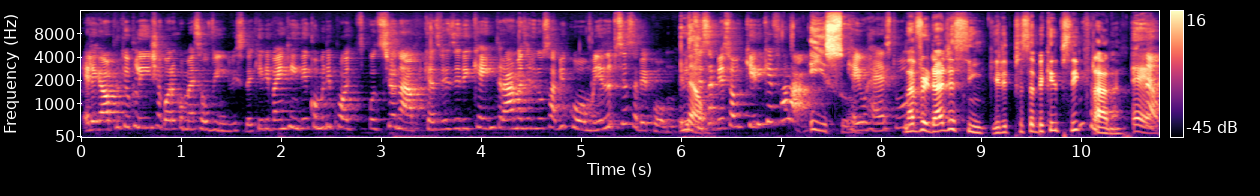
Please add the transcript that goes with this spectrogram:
É legal porque o cliente agora começa ouvindo isso daqui, ele vai entender como ele pode se posicionar. Porque às vezes ele quer entrar, mas ele não sabe como. E ele não precisa saber como. Ele Não. precisa saber só o que ele quer falar. Isso. Que aí o resto. Na verdade, assim, ele precisa saber que ele precisa entrar, né? É. Não,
